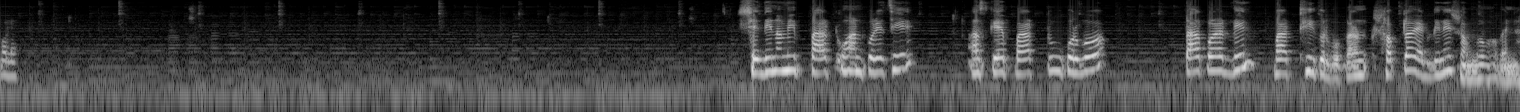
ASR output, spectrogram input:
বলো। সেদিন আমি পার্ট ওয়ান করেছি। আজকে পার্ট টু করব। তারপরের দিন পার্ট থ্রি করব কারণ সবটা একদিনে সম্ভব হবে না।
